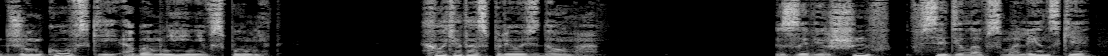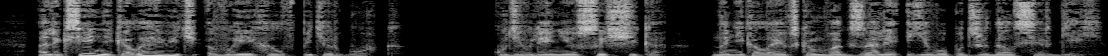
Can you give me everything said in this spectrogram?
Джунковский обо мне и не вспомнит. Хоть отосплюсь дома. Завершив все дела в Смоленске, Алексей Николаевич выехал в Петербург. К удивлению сыщика, на Николаевском вокзале его поджидал Сергей.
